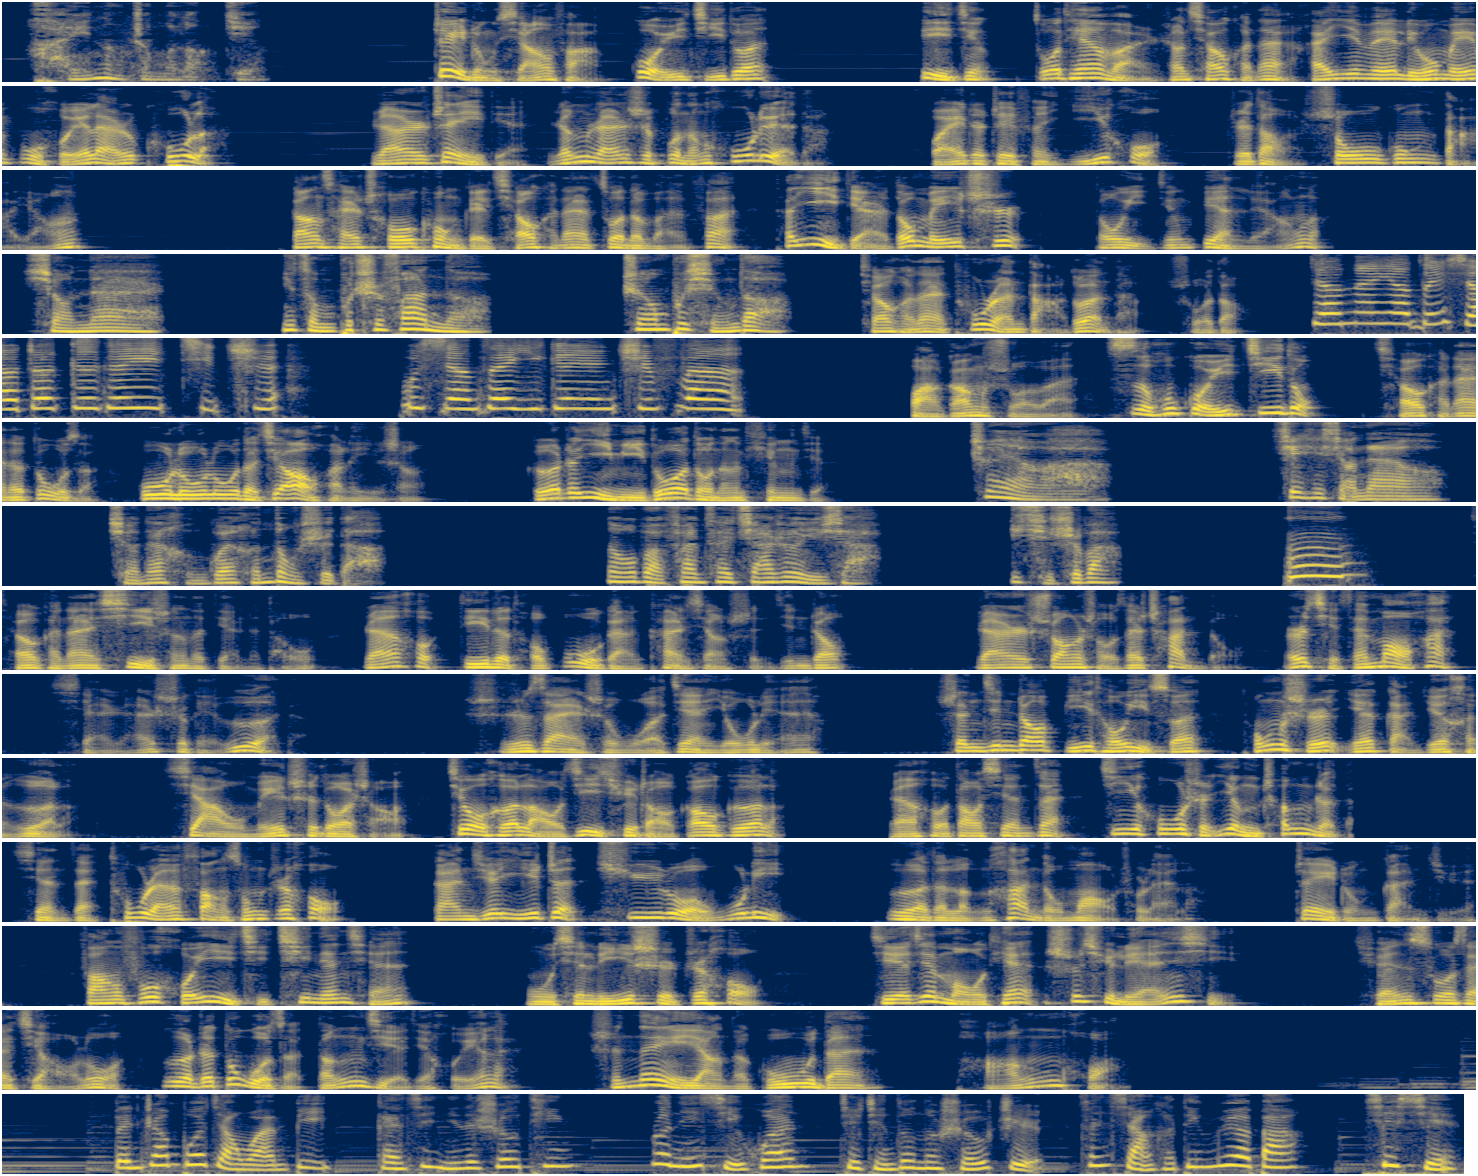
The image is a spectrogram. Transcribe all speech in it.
还能这么冷静？这种想法过于极端。毕竟昨天晚上乔可奈还因为刘梅不回来而哭了。然而这一点仍然是不能忽略的。怀着这份疑惑，直到收工打烊。刚才抽空给乔可奈做的晚饭，他一点都没吃，都已经变凉了。小奈，你怎么不吃饭呢？这样不行的。乔可奈突然打断他，说道：“小奈要等小赵哥哥一起吃，不想再一个人吃饭。”话刚说完，似乎过于激动，乔可奈的肚子咕噜噜的叫唤了一声，隔着一米多都能听见。这样啊，谢谢小奈哦，小奈很乖很懂事的。那我把饭菜加热一下，一起吃吧。嗯。乔可奈细声的点着头，然后低着头，不敢看向沈金钊。然而双手在颤抖，而且在冒汗，显然是给饿的。实在是我见犹怜啊！沈金钊鼻头一酸，同时也感觉很饿了。下午没吃多少，就和老纪去找高哥了，然后到现在几乎是硬撑着的。现在突然放松之后，感觉一阵虚弱无力，饿得冷汗都冒出来了。这种感觉。仿佛回忆起七年前，母亲离世之后，姐姐某天失去联系，蜷缩在角落，饿着肚子等姐姐回来，是那样的孤单彷徨。本章播讲完毕，感谢您的收听。若您喜欢，就请动动手指分享和订阅吧，谢谢。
